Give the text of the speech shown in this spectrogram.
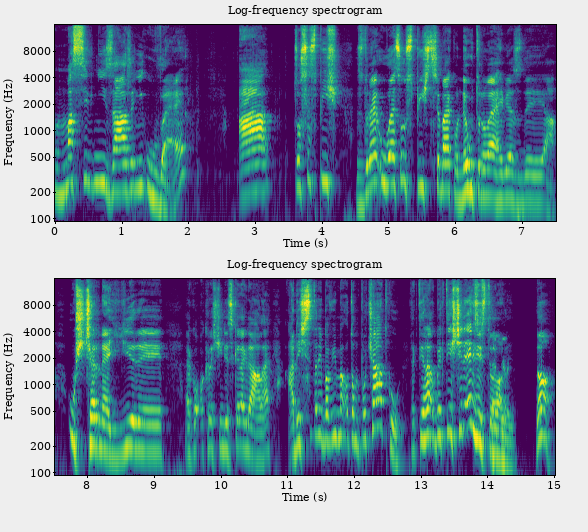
masivní záření UV a to se spíš Zdroje UV jsou spíš třeba jako neutronové hvězdy a už černé díry, jako akreční disky a tak dále. A když se tady bavíme o tom počátku, tak tyhle objekty ještě neexistovaly. No,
